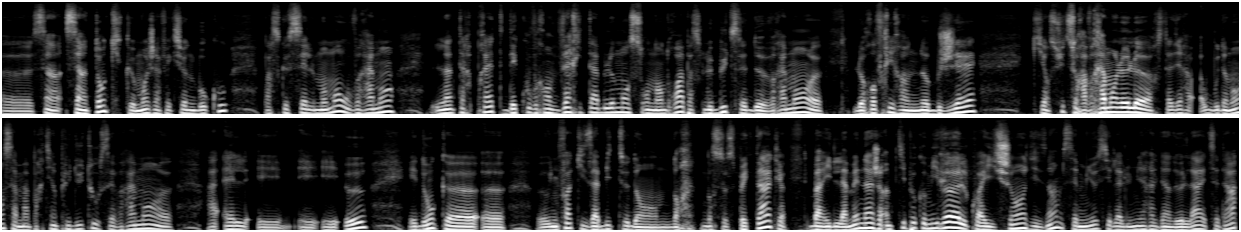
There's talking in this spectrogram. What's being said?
c'est un, un, temps que moi j'affectionne beaucoup parce que c'est le moment où vraiment l'interprète découvrant véritablement son endroit, parce que le but c'est de vraiment euh, leur offrir un objet qui ensuite sera vraiment le leur. C'est-à-dire, au bout d'un moment, ça m'appartient plus du tout. C'est vraiment euh, à elle et, et, eux. Et donc, euh, euh, une fois qu'ils habitent dans, dans, dans, ce spectacle, ben, ils l'aménagent un petit peu comme ils veulent. Quoi. Ils changent, ils disent, ah, c'est mieux si la lumière, elle vient de là, etc.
